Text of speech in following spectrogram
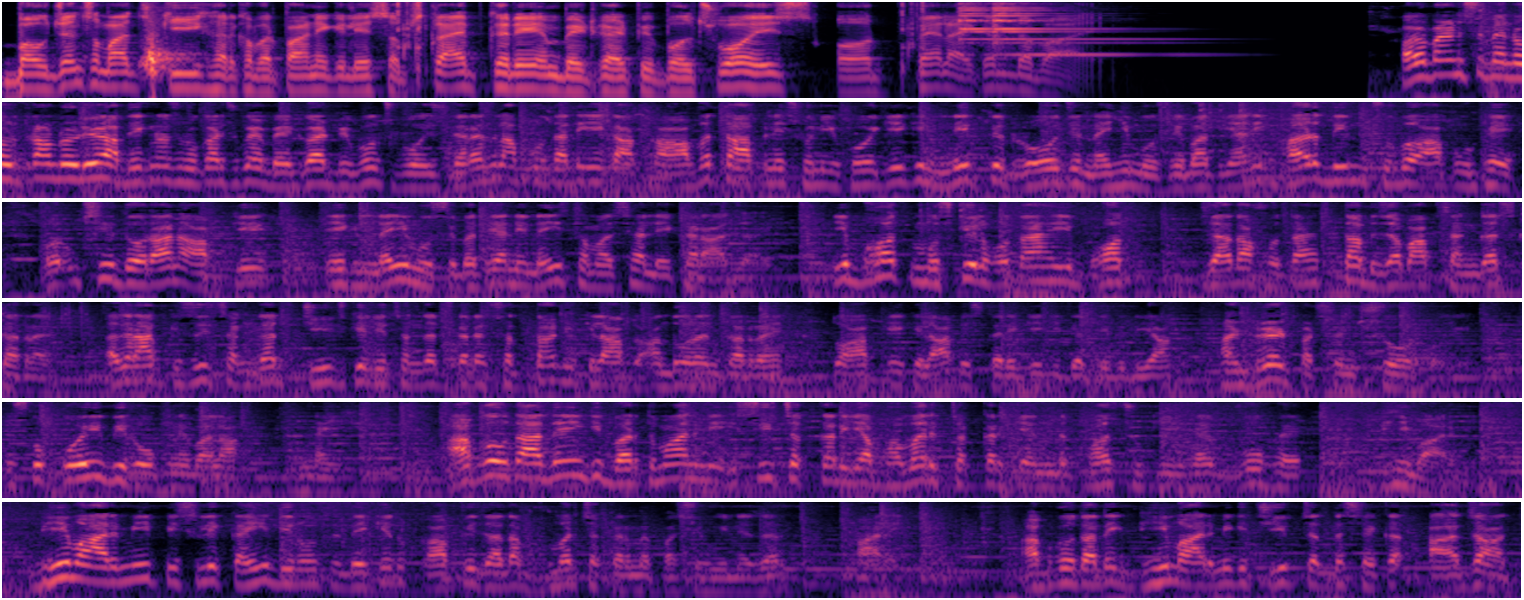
बहुजन समाज की हर खबर पाने के लिए सब्सक्राइब करें अंबेडकर पीपल्स वॉइस और बेल आइकन दबाएँ। और फ्रेंड्स, मैं नोटराम रोडियो आप देखना शुरू कर चुके हैं बेडगार्ड पीपल्स वॉइस। दरअसल आपको बता दें, एक कहावत आपने सुनी होगी कि नित्य रोज नई मुसीबत, यानी हर दिन सुबह आप उठे और उसी दौरान आपके एक नई मुसीबत, यानी नई समस्या लेकर आ जाए। ये बहुत मुश्किल होता है, ये बहुत ज़्यादा होता है, तब जब आप संघर्ष कर रहे हैं। अगर आप किसी संघर्ष, चीज़ के लिए संघर्ष कर रहे हैं, सत्ता के खिलाफ आंदोलन कर रहे हैं तो आपके खिलाफ इस तरीके की गतिविधियाँ हंड्रेड परसेंट श्योर होगी। इसको कोई भी रोकने वाला नहीं है। आपको बता दें कि वर्तमान में इसी चक्कर या भंवर चक्कर के अंदर फंस चुकी है, वो है भीम आर्मी। भीम आर्मी पिछले कई दिनों से देखें तो काफ़ी ज़्यादा भंवर चक्कर में फंसी हुई नज़र आ रही है। आपको बता दें भीम आर्मी के चीफ चंद्रशेखर आज़ाद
